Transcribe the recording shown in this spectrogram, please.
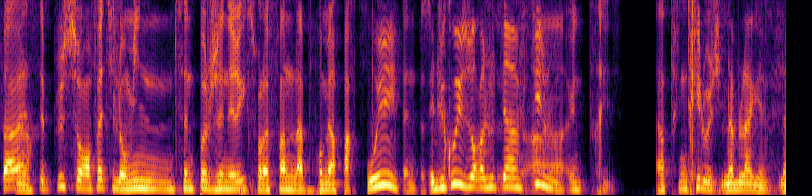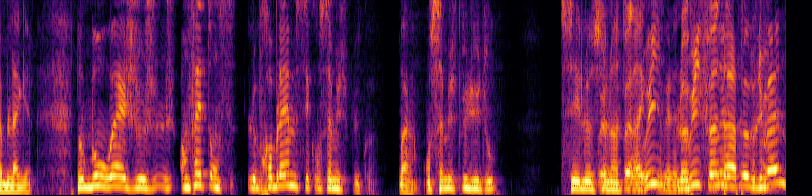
paraît, Voilà. c'est plus sur. En fait, ils ont mis une scène post-générique sur la fin de la première partie. oui, Parce et que du coup, ils ont rajouté un film. une, un tri- une trilogie. La blague, la blague. Donc bon, ouais, je, je- je- en fait, on le problème, c'est qu'on s'amuse plus, quoi. Voilà, on s'amuse plus du tout. C'est le seul le fun, intérêt oui, avait le oui, fun, le fun,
